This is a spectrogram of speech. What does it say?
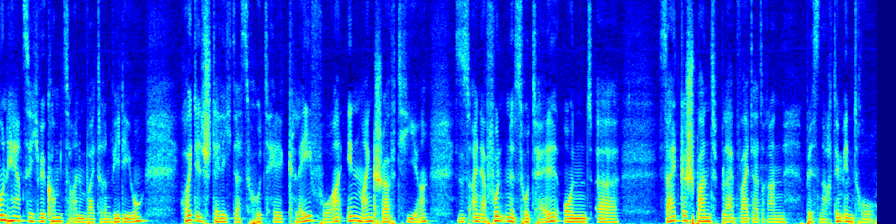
und herzlich willkommen zu einem weiteren Video. Heute stelle ich das Hotel Clay vor in Minecraft hier. Es ist ein erfundenes Hotel und äh, seid gespannt, bleibt weiter dran bis nach dem Intro.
